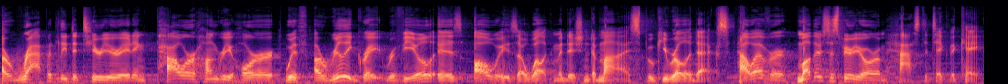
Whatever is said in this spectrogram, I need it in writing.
A rapidly deteriorating, power-hungry horror with a really great reveal is always a welcome addition to my spooky Rolodex. However, Mother Suspiriorum has to take the cake.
